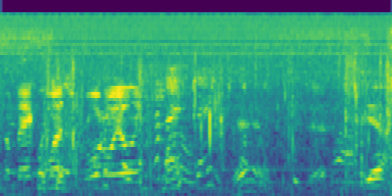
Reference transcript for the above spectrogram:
Come back and watch the road oiling? Yeah. See,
